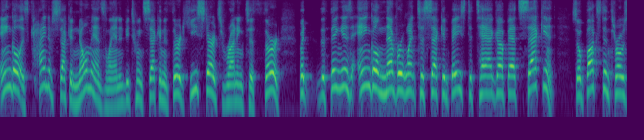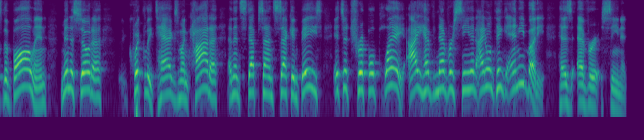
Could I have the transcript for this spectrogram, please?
Engel is kind of stuck in no man's land in between second and third. He starts running to third. But the thing is, Engel never went to second base to tag up at second. So Buxton throws the ball in. Minnesota quickly tags Moncada and then steps on second base. It's a triple play. I have never seen it. I don't think anybody has ever seen it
